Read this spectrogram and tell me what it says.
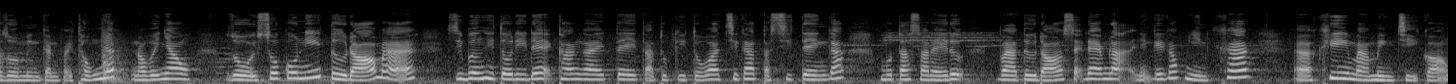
uh, rồi mình cần phải thống nhất nó với nhau. Rồi sokoni từ đó mà jibun hitori de kangaete tatukito wa chigata shiten ga motasareru. Và từ đó sẽ đem lại những cái góc nhìn khác uh, khi mà mình chỉ có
